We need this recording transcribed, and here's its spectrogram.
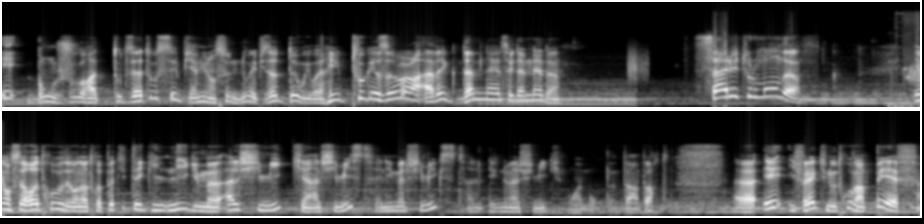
Et bonjour à toutes et à tous et bienvenue dans ce nouvel épisode de We Were Here Together avec Damned. Salut Damned Salut tout le monde Et on se retrouve devant notre petite énigme alchimique, alchimiste, énigme alchimiste, énigme alchimique, bon, bon peu, peu importe. Euh, et il fallait que tu nous trouves un PF.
